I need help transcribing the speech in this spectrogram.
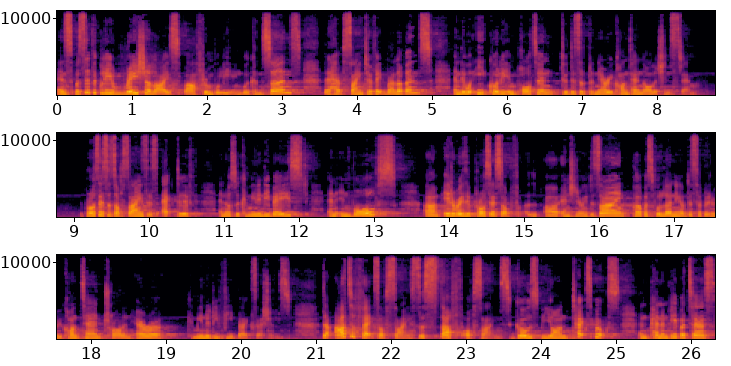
and specifically racialized bathroom bullying were concerns that have scientific relevance, and they were equally important to disciplinary content knowledge in STEM. The processes of science is active and also community-based, and involves um, iterative process of uh, engineering design, purposeful learning of disciplinary content, trial and error, community feedback sessions. The artifacts of science, the stuff of science, goes beyond textbooks and pen and paper tests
